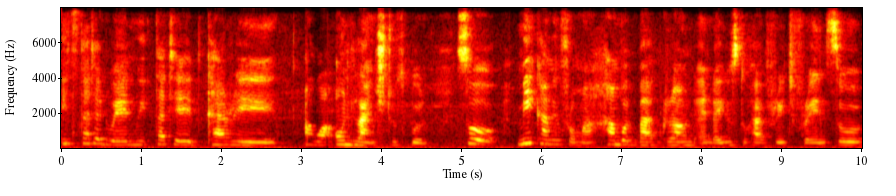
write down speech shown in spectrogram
It started when we started carrying our own lunch to school. So, me coming from a humble background and I used to have rich friends, so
